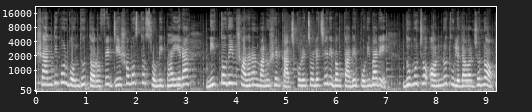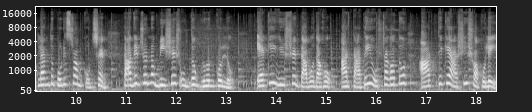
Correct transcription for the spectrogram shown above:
শান্তিপুর বন্ধুর তরফে যে সমস্ত শ্রমিক ভাইয়েরা নিত্যদিন সাধারণ মানুষের কাজ করে চলেছেন এবং তাদের পরিবারে দুমুঠো অন্ন তুলে দেওয়ার জন্য অক্লান্ত পরিশ্রম করছেন, তাদের জন্য বিশেষ উদ্যোগ গ্রহণ করল। একই গ্রীষ্মের দাবদাহ, আর তাতেই ওষ্ঠাগত আট থেকে আশি সকলেই।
